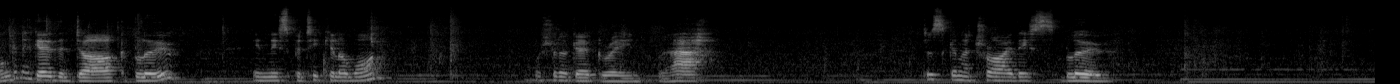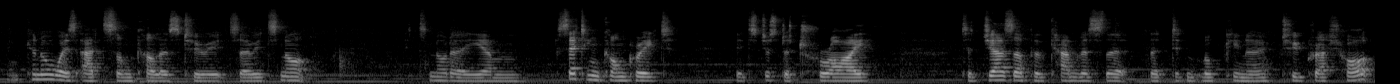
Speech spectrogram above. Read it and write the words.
I'm going to go the dark blue in this particular one. Or should I go green? Ah. Just going to try this blue. You can always add some colours to it so it's not it's not a um, setting concrete. It's just a try to jazz up a canvas that, that didn't look you know too crash hot.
